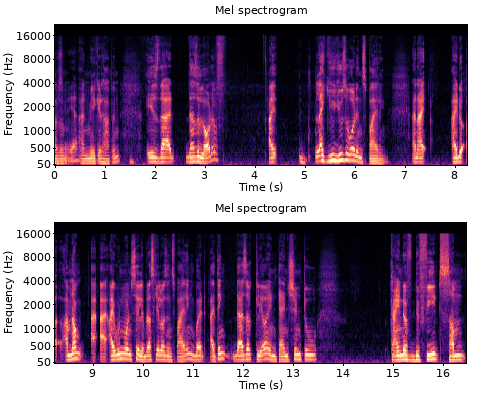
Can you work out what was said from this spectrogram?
album Scale, yeah. and make it happen is that there's a lot of i like you use the word inspiring and i I do, I'm not. I, I wouldn't want to say Libra Scale was inspiring, but I think there's a clear intention to kind of defeat some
